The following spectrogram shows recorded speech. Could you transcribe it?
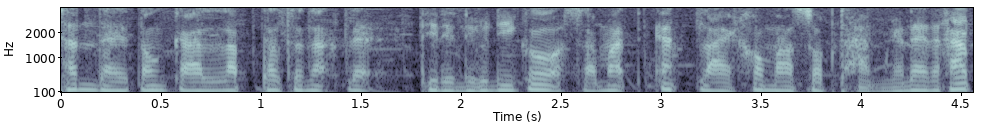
ท่านใดต้องการรับทัศนะและทีเด็ดในคู่นี้ก็สามารถแอดไลน์เข้ามาสอบถามกันได้นะครับ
